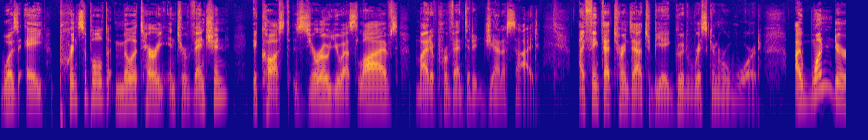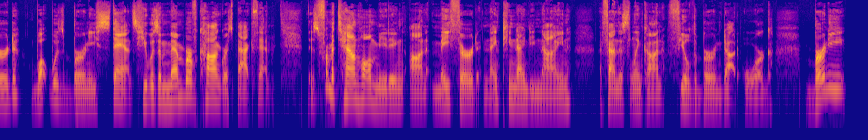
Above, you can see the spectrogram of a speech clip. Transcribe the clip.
was a principled military intervention. It cost zero U.S. lives, might have prevented a genocide. I think that turns out to be a good risk and reward. I wondered what was Bernie's stance. He was a member of Congress back then. This is from a town hall meeting on May 3rd, 1999. I found this link on feelthebern.org. Bernie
